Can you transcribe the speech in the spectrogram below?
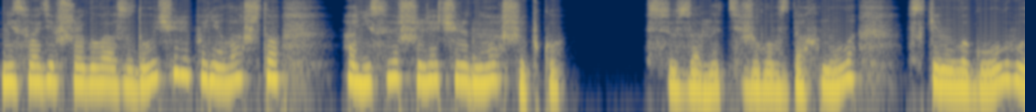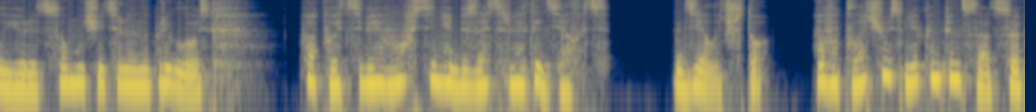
не сводившая глаз с дочери, поняла, что они совершили очередную ошибку. Сюзанна тяжело вздохнула, вскинула голову, ее лицо мучительно напряглось. «Папа, тебе вовсе не обязательно это делать». «Делать что?» «Выплачивать мне компенсацию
